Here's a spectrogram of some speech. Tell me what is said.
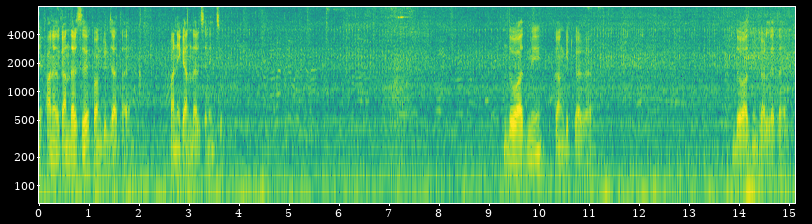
ये फानेल के अंदर से कंक्रीट जाता है, पानी के अंदर से नीचे। दो आदमी कंक्रीट कर रहा है। दो आदमी कर लेता है।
